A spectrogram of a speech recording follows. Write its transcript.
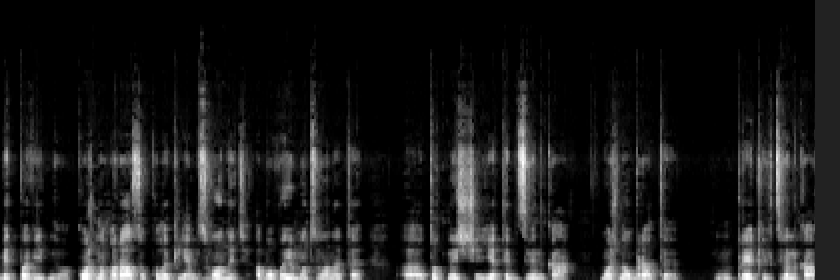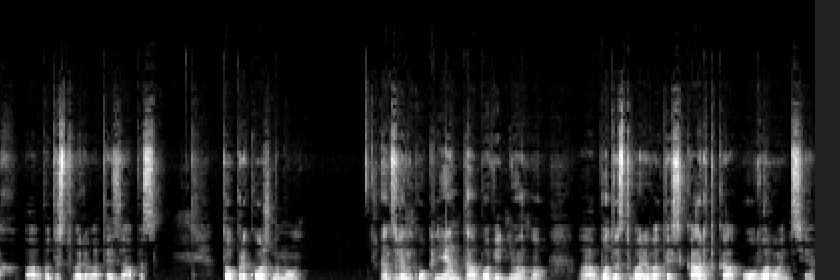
Відповідно, кожного разу, коли клієнт дзвонить або ви йому дзвоните, е, тут нижче є тип дзвінка, можна обрати, при яких дзвінках е, буде створюватись запис, то при кожному дзвінку клієнта або від нього е, буде створюватись картка у воронці.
